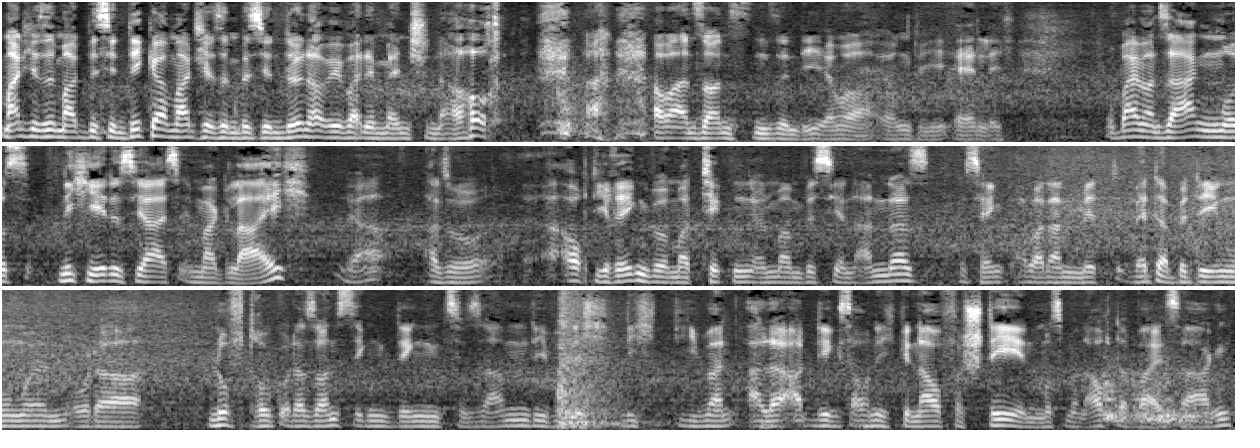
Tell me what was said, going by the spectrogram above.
Manche sind mal ein bisschen dicker, manche sind ein bisschen dünner, wie bei den Menschen auch. Aber ansonsten sind die immer irgendwie ähnlich. Wobei man sagen muss, nicht jedes Jahr ist immer gleich. Ja? Also auch die Regenwürmer ticken immer ein bisschen anders. Das hängt aber dann mit Wetterbedingungen oder Luftdruck oder sonstigen Dingen zusammen, die, wir nicht, nicht, die man allerdings auch nicht genau verstehen, muss man auch dabei sagen.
